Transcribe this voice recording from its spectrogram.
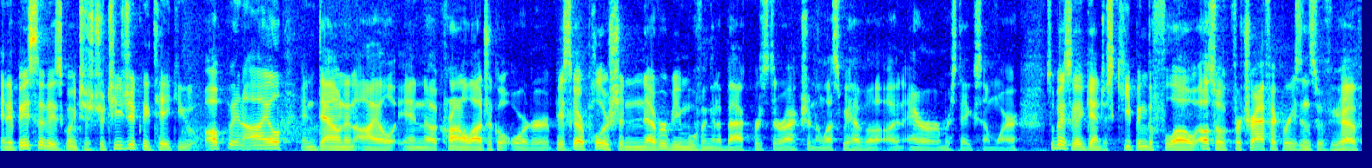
and it basically is going to strategically take you up an aisle and down an aisle in a chronological order. Basically, our puller should never be moving in a backwards direction unless we have a, an error or mistake somewhere. So basically, again, just keeping the flow. Also for traffic reasons, if you have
